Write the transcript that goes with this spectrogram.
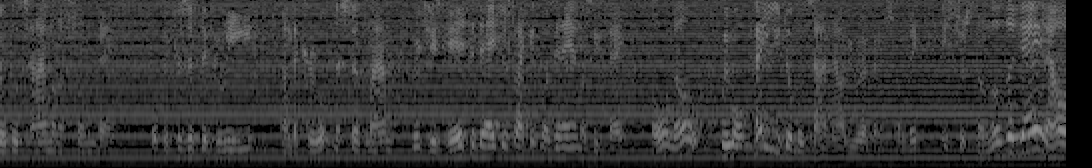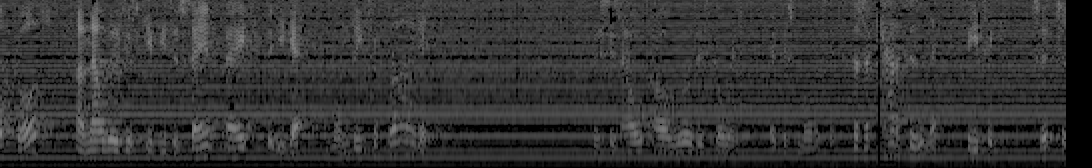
double time on a Sunday. But because of the greed and the corruptness of man, which is here today just like it was in Amos's day, oh no, we won't pay you double time now you work on a Sunday. It's just another day now, of course, and now we'll just give you the same pay that you get Monday to Friday. Is how our world is going at this moment. There's a carrot, isn't there, for you to, to, to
